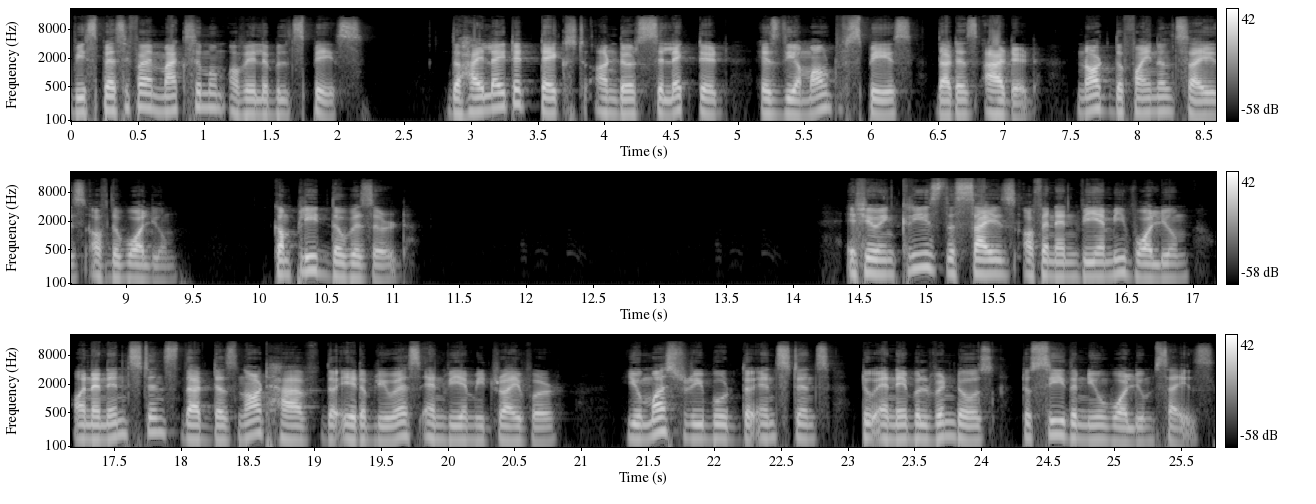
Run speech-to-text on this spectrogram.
we specify maximum available space. The highlighted text under Selected is the amount of space that is added, not the final size of the volume. Complete the wizard. If you increase the size of an NVMe volume On an instance that does not have the AWS NVMe driver, you must reboot the instance to enable Windows to see the new volume size.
